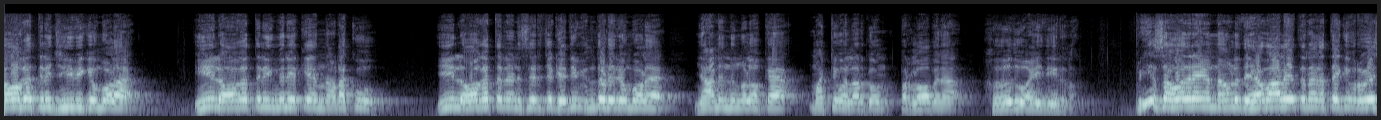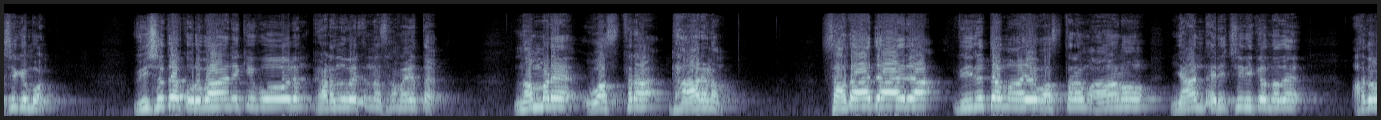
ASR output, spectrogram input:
ലോകത്തിൽ ജീവിക്കുമ്പോൾ ഈ ലോകത്തിൽ ഇങ്ങനെയൊക്കെ നടക്കൂ. ഈ ലോകത്തിനനുസരിച്ച് ഗതി പിന്തുടരുമ്പോൾ ഞാനും നിങ്ങളൊക്കെ മറ്റു പലർക്കും പ്രലോഭന ഹേതുവായി തീരുന്നു പ്രിയ സഹോദരൻ നമ്മൾ ദേവാലയത്തിനകത്തേക്ക് പ്രവേശിക്കുമ്പോൾ വിശുദ്ധ കുർബാനയ്ക്ക് പോലും കടന്നു വരുന്ന സമയത്ത് നമ്മുടെ വസ്ത്രധാരണം സദാചാര വിരുദ്ധമായ വസ്ത്രമാണോ ഞാൻ ധരിച്ചിരിക്കുന്നത്? അതോ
